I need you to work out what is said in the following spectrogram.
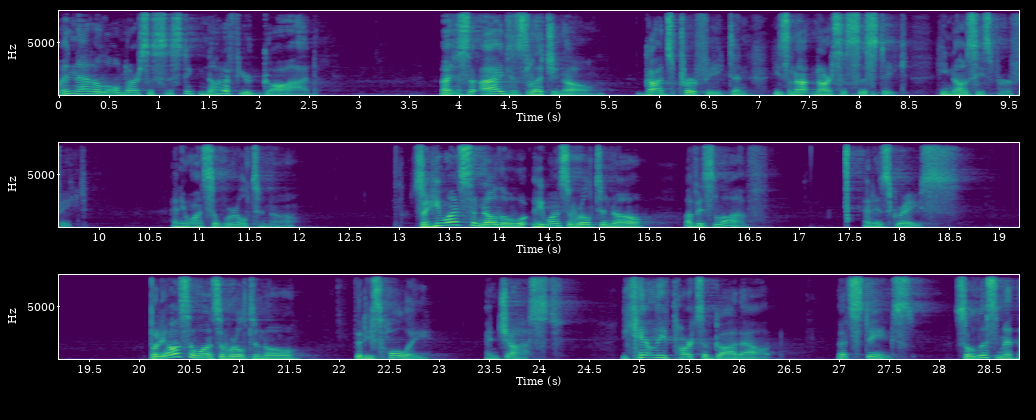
well, isn't that a little narcissistic? Not if you're God. I just, I just let you know, God's perfect and he's not narcissistic. He knows he's perfect. And he wants the world to know. So he wants to know the, he wants the world to know of his love and his grace. But he also wants the world to know that he's holy and just. You can't leave parts of God out. That stinks. So listen, man,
